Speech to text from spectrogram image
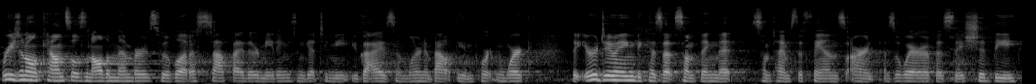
regional councils and all the members who have let us stop by their meetings and get to meet you guys and learn about the important work that you're doing, because that's something that sometimes the fans aren't as aware of as they should be.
